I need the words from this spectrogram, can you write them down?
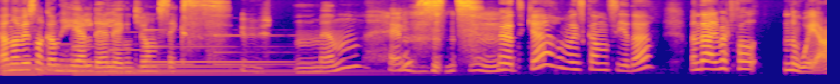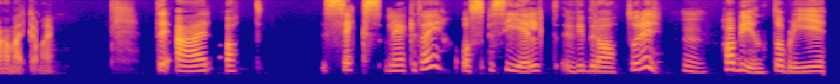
Ja, nå har vi snakka en hel del egentlig om sex uten menn, helst. Mm. Jeg vet ikke om vi kan si det, men det er i hvert fall noe jeg har merka meg. Det er at sexleketøy, og spesielt vibratorer, mm. har begynt å bli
